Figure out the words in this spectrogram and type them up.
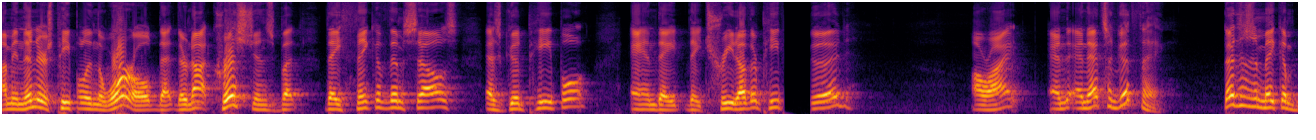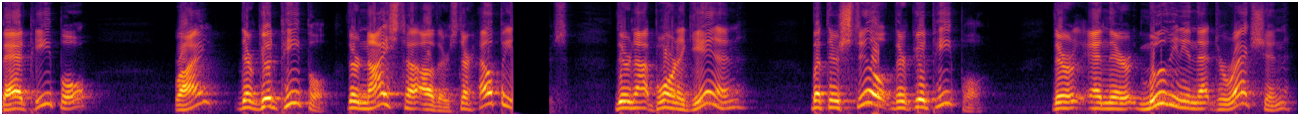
I mean, then there's people in the world that they're not Christians, but they think of themselves as good people and they, they treat other people good. All right? And, and that's a good thing. That doesn't make them bad people, right? They're good people. They're nice to others. They're helping others. They're not born again, but they're still they're good people. They're and they're moving in that direction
